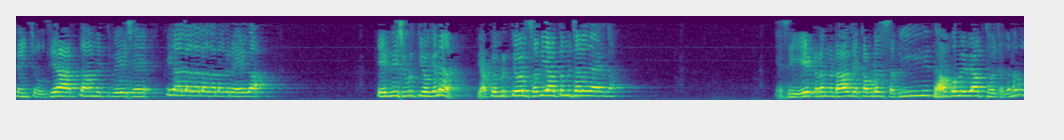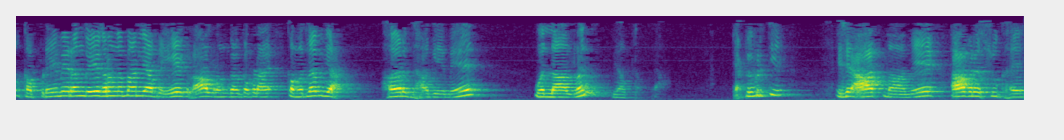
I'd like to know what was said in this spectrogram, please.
कहीं चौथे आत्मा में द्वेष है, कहीं अलग अलग अलग रहेगा। एक देश वृत्ति होगी ना व्यापक वृत्ति और सभी आत्मा में चला जाएगा। ऐसे एक रंग डाल दे, कपड़े सभी धागों में व्याप्त हो जाएगा ना वो। कपड़े में रंग एक रंग मान लिया आपने, एक लाल रंग का कपड़ा है। का मतलब क्या? हर धागे में वह लाल रंग व्याप्त हो गया। व्यापक वृत्ति है। इसे आत्मा में आप सुख है।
